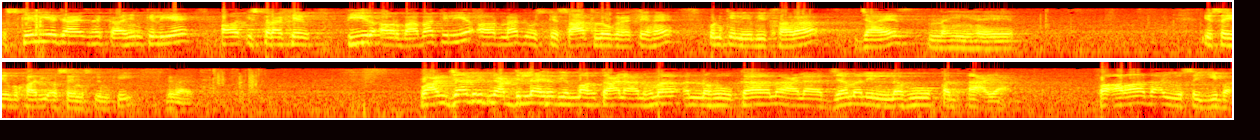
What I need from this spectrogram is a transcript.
اس کے لیے جائز ہے کاہن کے لیے اور اس طرح کے پیر اور بابا کے لیے اور نہ جو اس کے ساتھ لوگ رہتے ہیں ان کے لیے بھی کھانا جائز نہیں ہے۔ یہ صحیح بخاری اور صحیح مسلم کی روایت ہے۔ وعن جابر بن عبد الله رضي الله تعالى عنهما أنه كان على جمل له قد أعيا فأراد أن يسيبه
